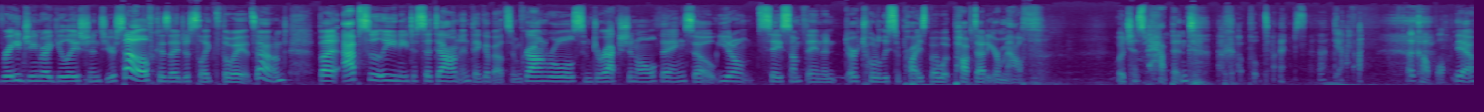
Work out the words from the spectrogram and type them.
raging regulations yourself because I just liked the way it sounded, but absolutely you need to sit down and think about some ground rules, some directional things, so you don't say something and are totally surprised by what popped out of your mouth, which has happened a couple times. yeah. A couple. yeah.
